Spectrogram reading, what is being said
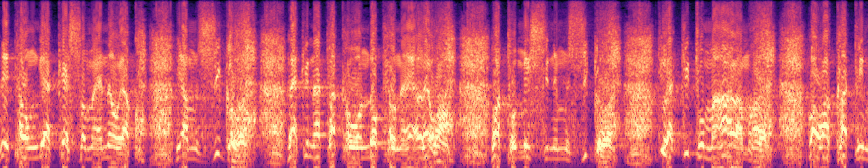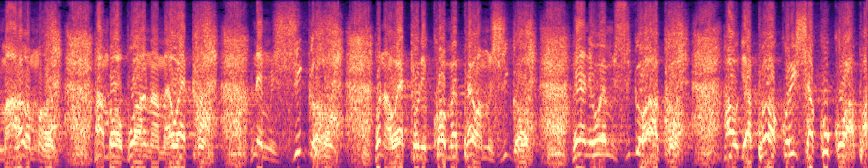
Nitaongea kesho maeneo ya, ya mzigo lakini nataka uondoke unaelewa. Watumishi ni mzigo juu ya kitu maalum kwa wakati maalum ambao bwana ameweka ni mzigo. Unaweka ulikuwa umepewa mzigo yani we mzigo wako haujapewa kulisha kuku hapa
